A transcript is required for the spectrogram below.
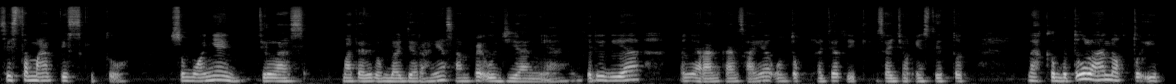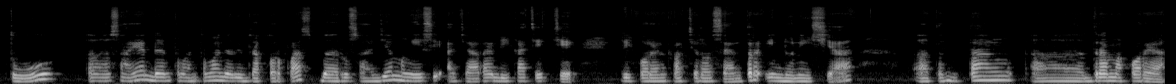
sistematis gitu. Semuanya jelas materi pembelajarannya sampai ujiannya. Jadi dia menyarankan saya untuk belajar di King Sejong Institute Nah, kebetulan waktu itu uh, saya dan teman-teman dari Drakor Class baru saja mengisi acara di KCC, di Korean Cultural Center Indonesia, uh, tentang uh, drama Korea.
